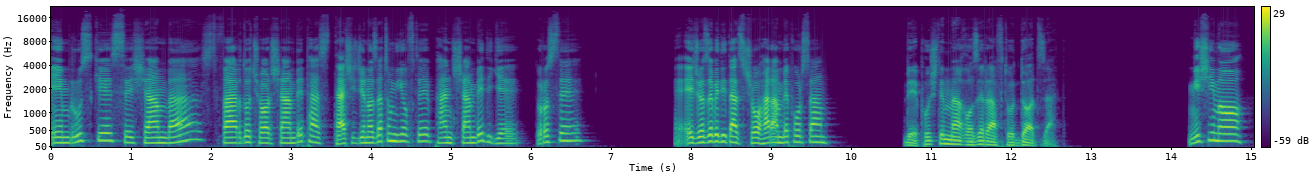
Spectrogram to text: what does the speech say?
امروز که سه شنبه است فردا چهارشنبه پس تشییع جنازتون میفته پنج شنبه دیگه درسته؟ اجازه بدید از شوهرم بپرسم به پشت مغازه رفت و داد زد. میشیما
